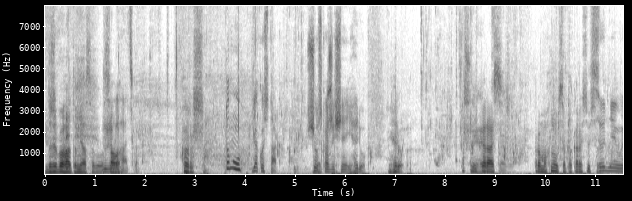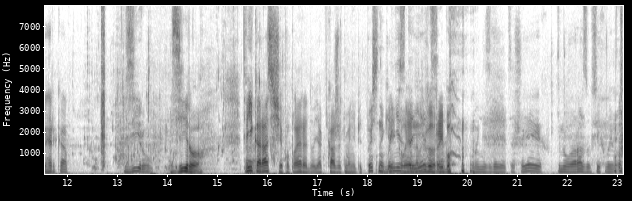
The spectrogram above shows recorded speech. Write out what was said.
Дуже багато м'яса було. Дуже сала. багатсько. Хорошо. Тому якось так. Що Якось скаже ще Ігорьок? Ігорьок. А що І карась. скажу? Промахнувся по карасю сьогодні. Сьогодні у Герка Зіро. Зіро. Твій Так. карась ще попереду, як кажуть мені підписники, Мені коли я наловлю здається, рибу. Мені здається, що я їх минулого разу всіх вилив.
